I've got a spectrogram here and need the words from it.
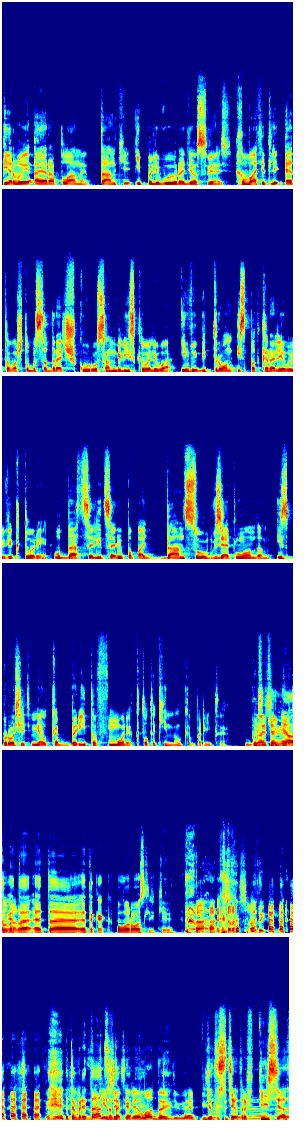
первые аэропланы, танки и полевую радиосвязь. Хватит ли этого, чтобы содрать шкуру с английского льва и выбить трон из-под королевы Виктории? Удастся ли царю попаданцу взять Лондон и сбросить мелкобритов в море? Кто такие мелкобриты? Ну, Будете это, мел- это, это, это как полурослики. Хорошо, Это британцы такие только... жители Лондона, где-то сантиметров 50.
